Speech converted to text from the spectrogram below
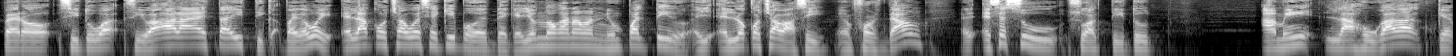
Pero si tú vas, si vas a las estadísticas, by the way, él ha cochado ese equipo desde que ellos no ganaban ni un partido. Él, él lo cochaba así, en fourth down. E- Esa es su, su actitud. A mí, la jugada que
